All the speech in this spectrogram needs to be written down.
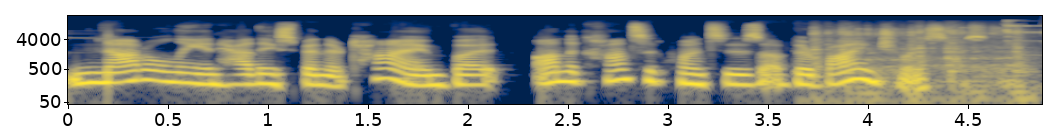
not only in how they spend their time, but on the consequences of their buying choices.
